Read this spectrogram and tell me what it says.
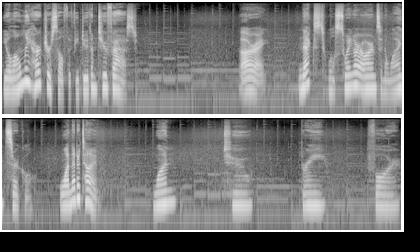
You'll only hurt yourself if you do them too fast. Alright, next we'll swing our arms in a wide circle, one at a time. One, two, three, four,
